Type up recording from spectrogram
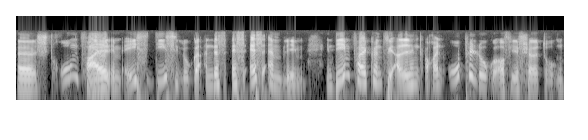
äh, Strompfeil im ACDC-Logo an das SS-Emblem. In dem Fall können sie allerdings auch ein Opel-Logo auf ihr Shirt drucken.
